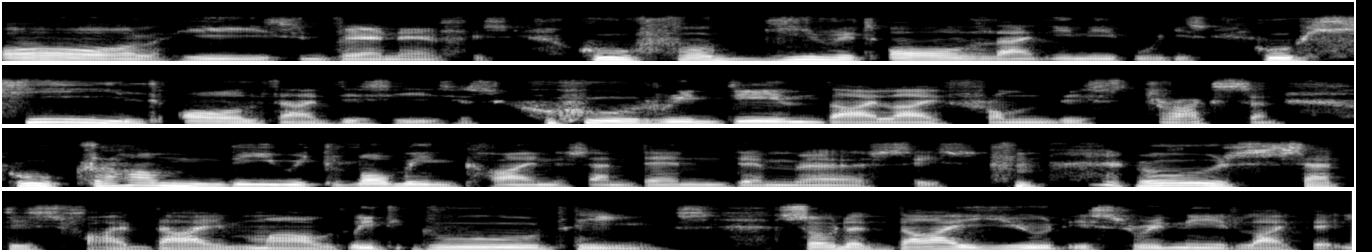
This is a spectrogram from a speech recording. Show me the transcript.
all his benefits, who forgiveth all thy iniquities, who healed all thy diseases, who redeemed thy life from destruction, who crowned thee with loving kindness and tender mercies, who satisfied thy mouth with good things, so that thy youth is renewed like the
